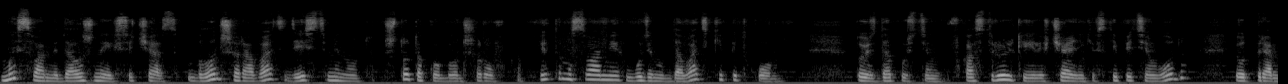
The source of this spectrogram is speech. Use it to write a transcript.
мы с вами должны их сейчас бланшировать 10 минут. Что такое бланшировка? Это мы с вами их будем обдавать кипятком. То есть, допустим, в кастрюльке или в чайнике вскипятим воду, и вот прям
